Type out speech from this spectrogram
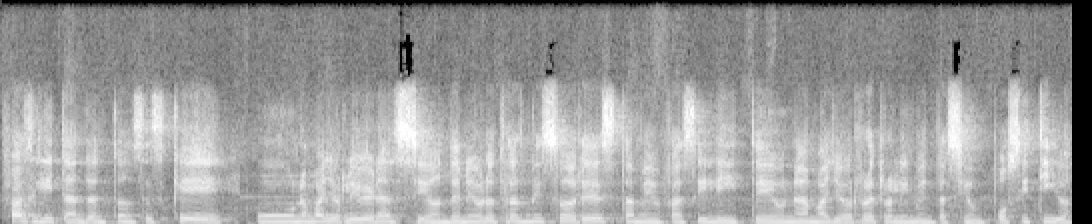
facilitando entonces que una mayor liberación de neurotransmisores también facilite una mayor retroalimentación positiva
